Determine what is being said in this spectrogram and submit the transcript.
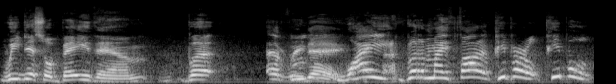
we disobey them, but Every day. Why? But my thought, people people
